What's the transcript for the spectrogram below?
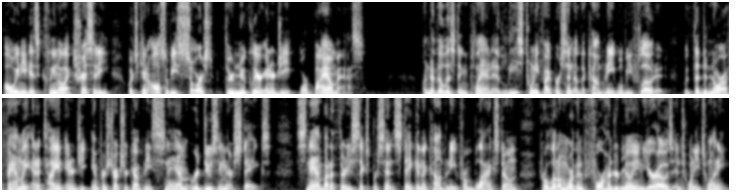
All we need is clean electricity, which can also be sourced through nuclear energy or biomass. Under the listing plan, at least 25% of the company will be floated, with the De Nora family and Italian energy infrastructure company Snam reducing their stakes. Snam bought a 36% stake in the company from Blackstone for a little more than 400 million euros in 2020,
